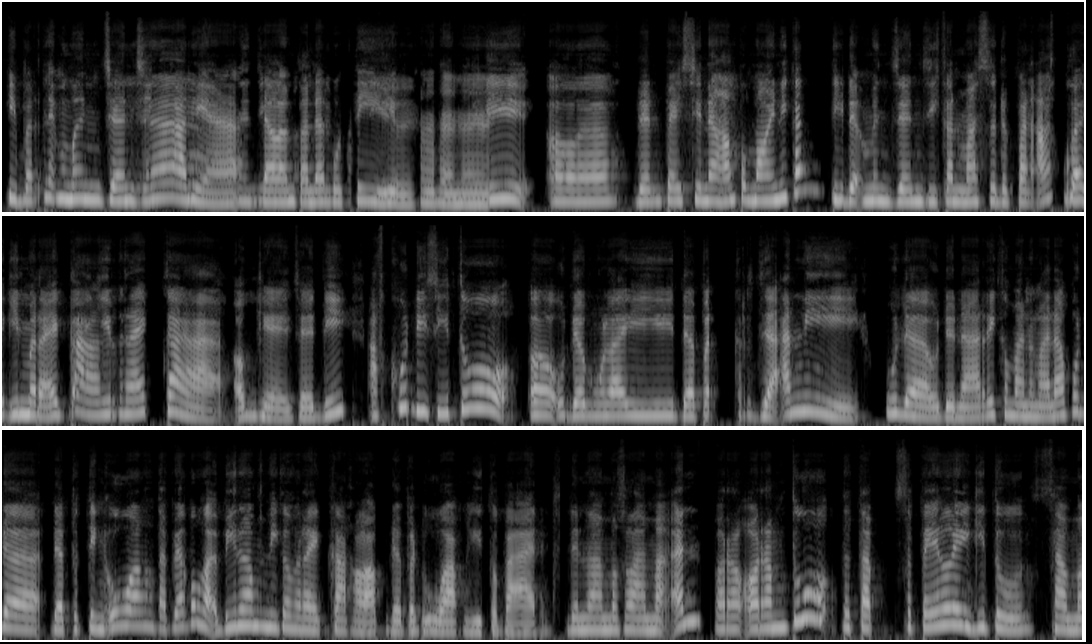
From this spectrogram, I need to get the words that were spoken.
ibaratnya menjanjikan ya, ya dalam tanda kutip. Jadi uh, dan passion yang aku mau ini kan tidak menjanjikan masa depan aku bagi mereka. Bagi mereka. Oke, okay, jadi aku di situ uh, udah mulai dapat kerjaan nih. Udah, udah nari ke mana-mana aku udah dapetin uang, tapi aku nggak bilang nih ke mereka kalau aku dapet uang gitu kan. Dan lama kelamaan orang-orang tuh tetap sepele gitu sama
